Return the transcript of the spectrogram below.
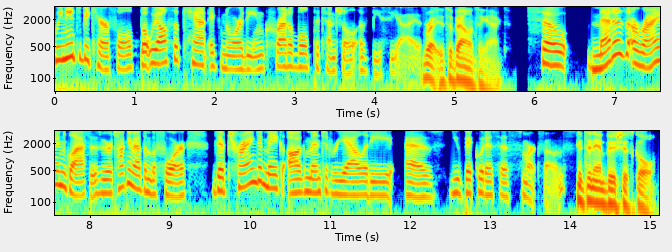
We need to be careful, but we also can't ignore the incredible potential of BCIs. Right, it's a balancing act. So Meta's Orion glasses, we were talking about them before, they're trying to make augmented reality as ubiquitous as smartphones. It's an ambitious goal.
